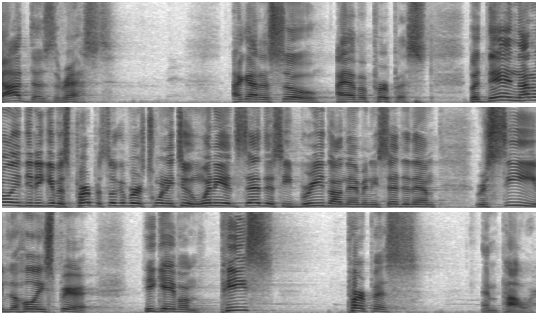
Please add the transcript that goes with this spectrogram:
God does the rest. I got to sow. I have a purpose. But then, not only did he give us purpose, look at verse 22. And when he had said this, he breathed on them and he said to them, Receive the Holy Spirit. He gave them peace, purpose, and power.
